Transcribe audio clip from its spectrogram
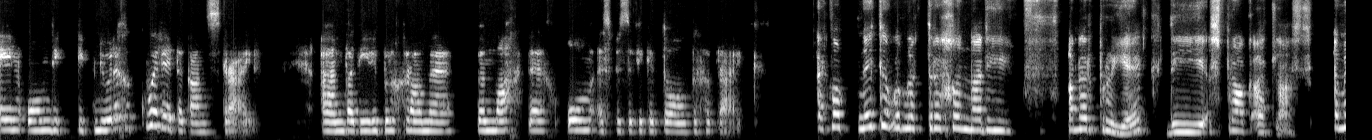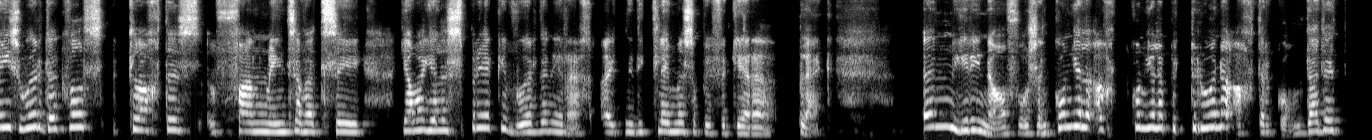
en om die die nodige kode te kan skryf. Um wat hierdie programme bemagtig om 'n spesifieke taal te gebruik. Ek wil net 'n oomblik teruggaan na die ander projek, die Spraakatlas. 'n Mens hoor dikwels klagtes van mense wat sê, "Ja, maar julle spreek die woorde nie reg uit nie, die klem is op die verkeerde plek." In hierdie navorsing kon julle kon julle patrone agterkom dat dit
